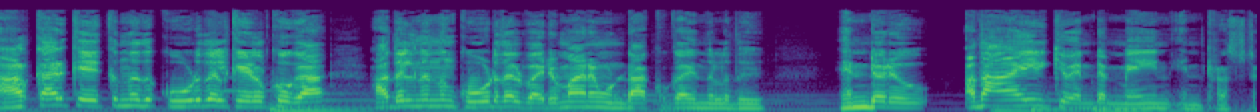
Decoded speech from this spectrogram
ആൾക്കാർ കേൾക്കുന്നത് കൂടുതൽ കേൾക്കുക അതിൽ നിന്നും കൂടുതൽ വരുമാനം ഉണ്ടാക്കുക എന്നുള്ളത് എന്റെ ഒരു അതായിരിക്കും എന്റെ main interest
